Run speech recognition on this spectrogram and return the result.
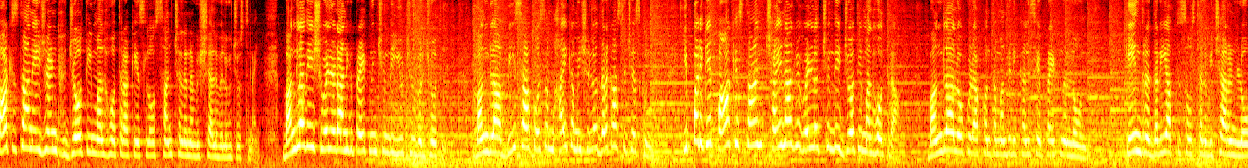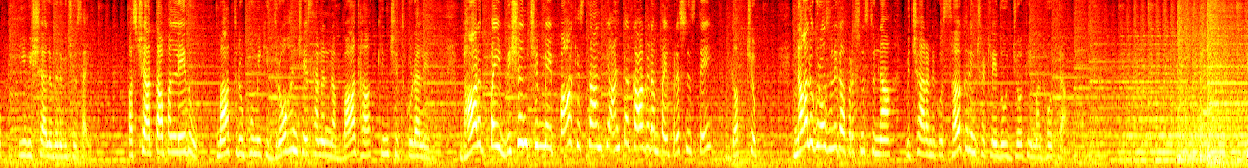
Pakistan agent జ్యోతి మల్హోత్రా కేసులో సంచలన విషయాలు వెలుగు చూస్తున్నాయి. బంగ్లాదేశ్ వెళ్ళడానికి ప్రయత్నించింది యూట్యూబర్ జ్యోతి. బంగ్లా వీసా కోసం హై కమిషన్లో దరఖాస్తు చేసుకుంది. ఇప్పటికే పాకిస్తాన్ చైనాకి వెళ్ళొచ్చింది జ్యోతి మల్హోత్రా. బంగ్లాలో కూడా కొంతమందిని కలిసే ప్రయత్నంలో ఉంది. కేంద్ర దర్యాప్తు సంస్థల విచారణలో ఈ విషయాలు వెలుగు చూశాయి. పశ్చాత్తాపం లేదు. మాతృభూమికి ద్రోహం చేశానన్న బాధ కించిత్ కూడా లేదు. భారత్పై విషం చిమ్మే పాకిస్తాన్కి అంట కాగడంపై ప్రశ్నిస్తే గప్చుప్. నాలుగు రోజులుగా ప్రశ్నిస్తున్న విచారణకు సహకరించట్లేదు జ్యోతి మల్హోత్రా.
